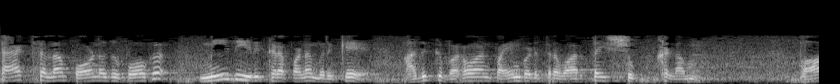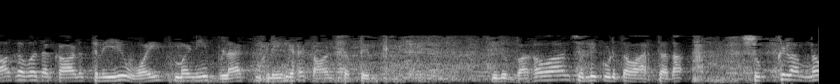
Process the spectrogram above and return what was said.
டாக்ஸ் எல்லாம் போனது போக மீதி இருக்கிற பணம் இருக்கே அதுக்கு பகவான் பயன்படுத்துற வார்த்தை சுக்லம். பாகவத காலத்திலேயே ஒயிட் மணி பிளாக் மணிங்கிற கான்செப்ட் இருக்கு. இது பகவான் சொல்லி கொடுத்த வார்த்தை தான். சுக்லம்னா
